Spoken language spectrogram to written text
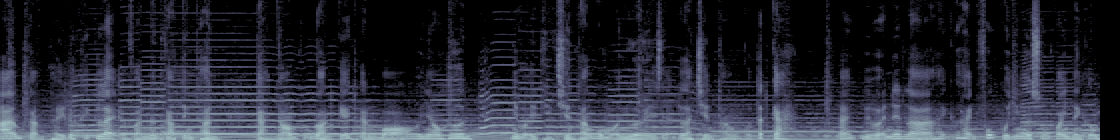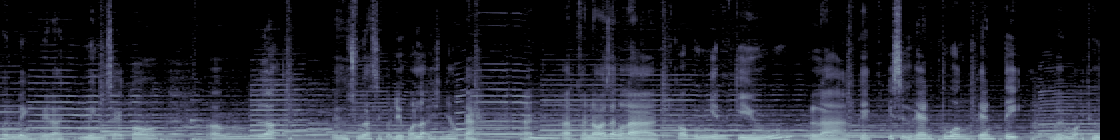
Ai cũng cảm thấy được khích lệ và nâng cao tinh thần cả nhóm cũng đoàn kết gắn bó với nhau hơn. Như vậy thì chiến thắng của mọi người sẽ là chiến thắng của tất cả. Đấy vì vậy nên là hãy cứ hạnh phúc với những người xung quanh thành công hơn mình vì là mình sẽ có um, lợi. Chúng ta sẽ có đều có lợi cho nhau cả. Đấy. Ừ. À, phải nói rằng là có một nghiên cứu là cái cái sự ghen tuông ghen tị với mọi thứ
